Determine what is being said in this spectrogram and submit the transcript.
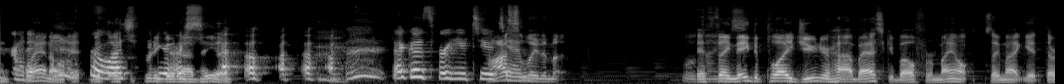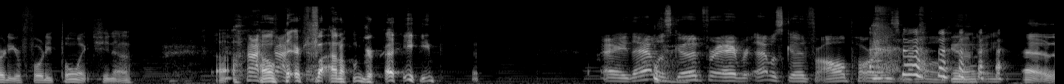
didn't credit plan on it, for but that's a watching pretty good our idea. show. that goes for you too, Possibly Tim. the. mo- Well, If they need to play junior high basketball for mounts, they might get 30 or 40 points, you know, uh, on their final grade. Hey, that was good for every. That was good for all parties involved. Yeah. okay? Uh,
